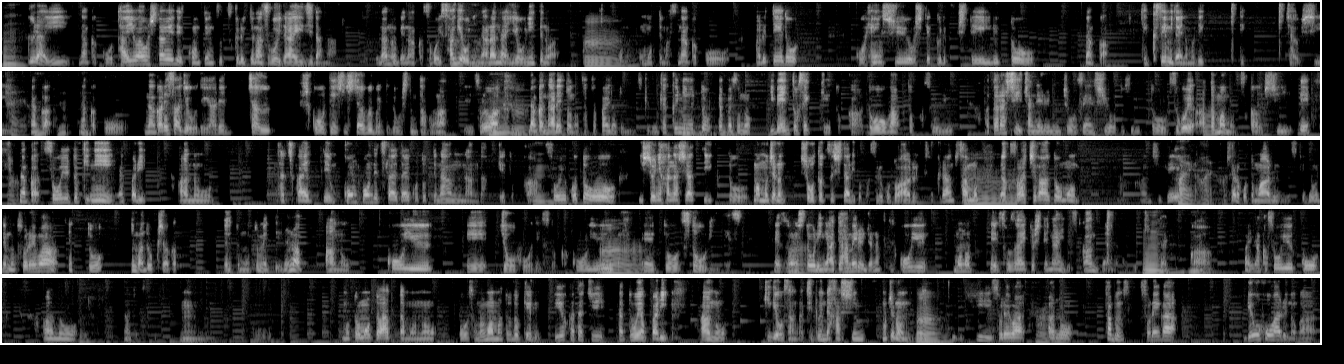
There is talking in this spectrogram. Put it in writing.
うんぐらい、なんかこう、対話をした上でコンテンツを作るっていうのはすごい大事だなと思っていて、なので、なんかすごい作業にならないようにっていうのはうん。思ってます。なんかこう、ある程度、こう、編集をしてくる、していると、なんか、手癖みたいのもできてきちゃうし、はいなんか、うんなんかこう、流れ作業でやれちゃう、思考停止しちゃう部分ってどうしても多分あって、それはうん。なんか慣れとの戦いだと思うんですけど、逆に言うとやっぱりそのイベント設計とか動画とかそういう新しいチャンネルに挑戦しようとすると、すごい頭も使うし、で、うん。なんかそういう時に、やっぱり、あの、立ち返って根本で伝えたいことって何なんだっけとか、うん。そういうことを一緒に話し合っていくと、まあもちろん衝突したりとかすることはあるんですよ。クライアントさんも、うん。だからそれは違うと思う感じで、はいはいはい。おっしゃることもあるんですけど、でもそれは、えっと、今読者が、えっと、求めているのは、あの、こういう、えー情報ですとか、こういう、うん。えっと、ストーリーです。で、そのストーリーに当てはめるんじゃなくて、こういうものって素材としてないですか？みたいなことを聞いたりとか、うん。やっぱりなんかそういう、こう、あの、なんていうんですか、うん、もともとあったものをそのまま届けるっていう形だと、やっぱり、あの、企業さんが自分で発信、もちろんでうんきるし、それは、うん。あの、多分それが、両方あるのが、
